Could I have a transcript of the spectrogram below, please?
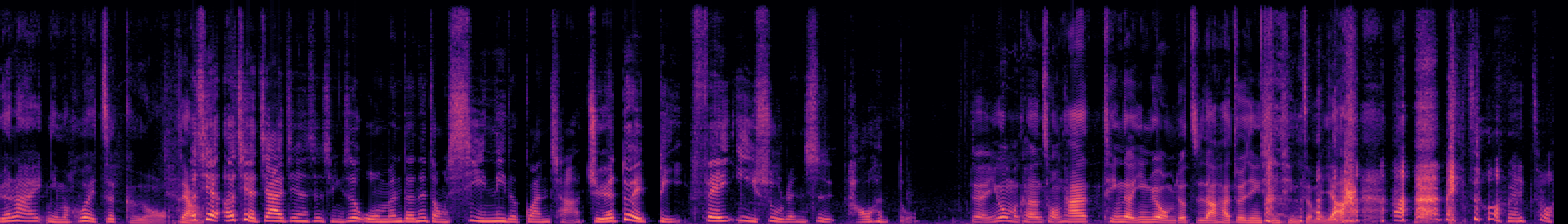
原来你们会这个哦，这样。而且而且加一件事情是，我们的那种细腻的观察，绝对比非艺术人士好很多。对，因为我们可能从他听的音乐，我们就知道他最近心情怎么样。没错没错。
